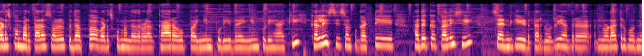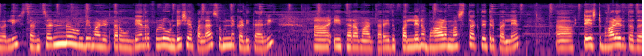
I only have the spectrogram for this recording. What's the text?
ಒಡಸ್ಕೊಂಬರ್ತಾರೆ ಸ್ವಲ್ಪ ದಪ್ಪ ಒಡಸ್ಕೊಂಬಂದು ಅದ್ರೊಳಗೆ ಖಾರ, ಉಪ್ಪು, ಹಿಂಗಿನ ಪುಡಿ ಇದ್ರೆ ಹಿಂಗಿನ ಪುಡಿ ಹಾಕಿ ಕಲಿಸಿ, ಸ್ವಲ್ಪ ಗಟ್ಟಿ ಅದಕ್ಕೆ ಕಲಿಸಿ ಸಂಡ್ಗಿ ಇಡ್ತಾರೆ ನೋಡ್ರಿ. ಅಂದ್ರೆ ನೋಡತ್ತಿರ್ಬೋದು ನೀವು ಅಲ್ಲಿ ಸಣ್ಣ ಸಣ್ಣ ಉಂಡೆ ಮಾಡಿರ್ತಾರೆ. ಉಂಡೆ ಅಂದ್ರೆ ಫುಲ್ ಉಂಡೆ ಶೇಪ್ ಅಲ್ಲ ಸುಮ್ಮನೆ ಕಡಿತಾರೆ ರೀ ಈ ಥರ ಮಾಡ್ತಾರೆ. ಇದು ಪಲ್ಯನೂ ಭಾಳ ಮಸ್ತ್ ಆಗ್ತೈತ್ರಿ ಪಲ್ಯ. ಟೇಸ್ಟ್ ಭಾಳ ಇರ್ತದೆ.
